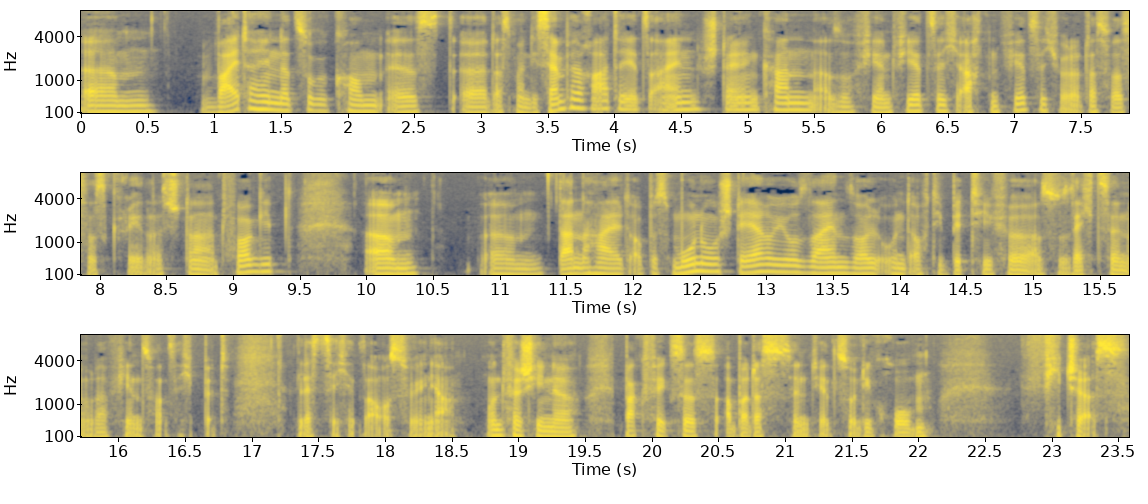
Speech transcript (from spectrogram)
Ähm, weiterhin dazu gekommen ist, äh, dass man die Sample-Rate jetzt einstellen kann, also 44, 48 oder das, was das Gerät als Standard vorgibt. Ähm, ähm, dann halt, ob es Mono, Stereo sein soll und auch die Bittiefe, also 16 oder 24 Bit, lässt sich jetzt auswählen, ja. Und verschiedene Bugfixes, aber das sind jetzt so die groben Features,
